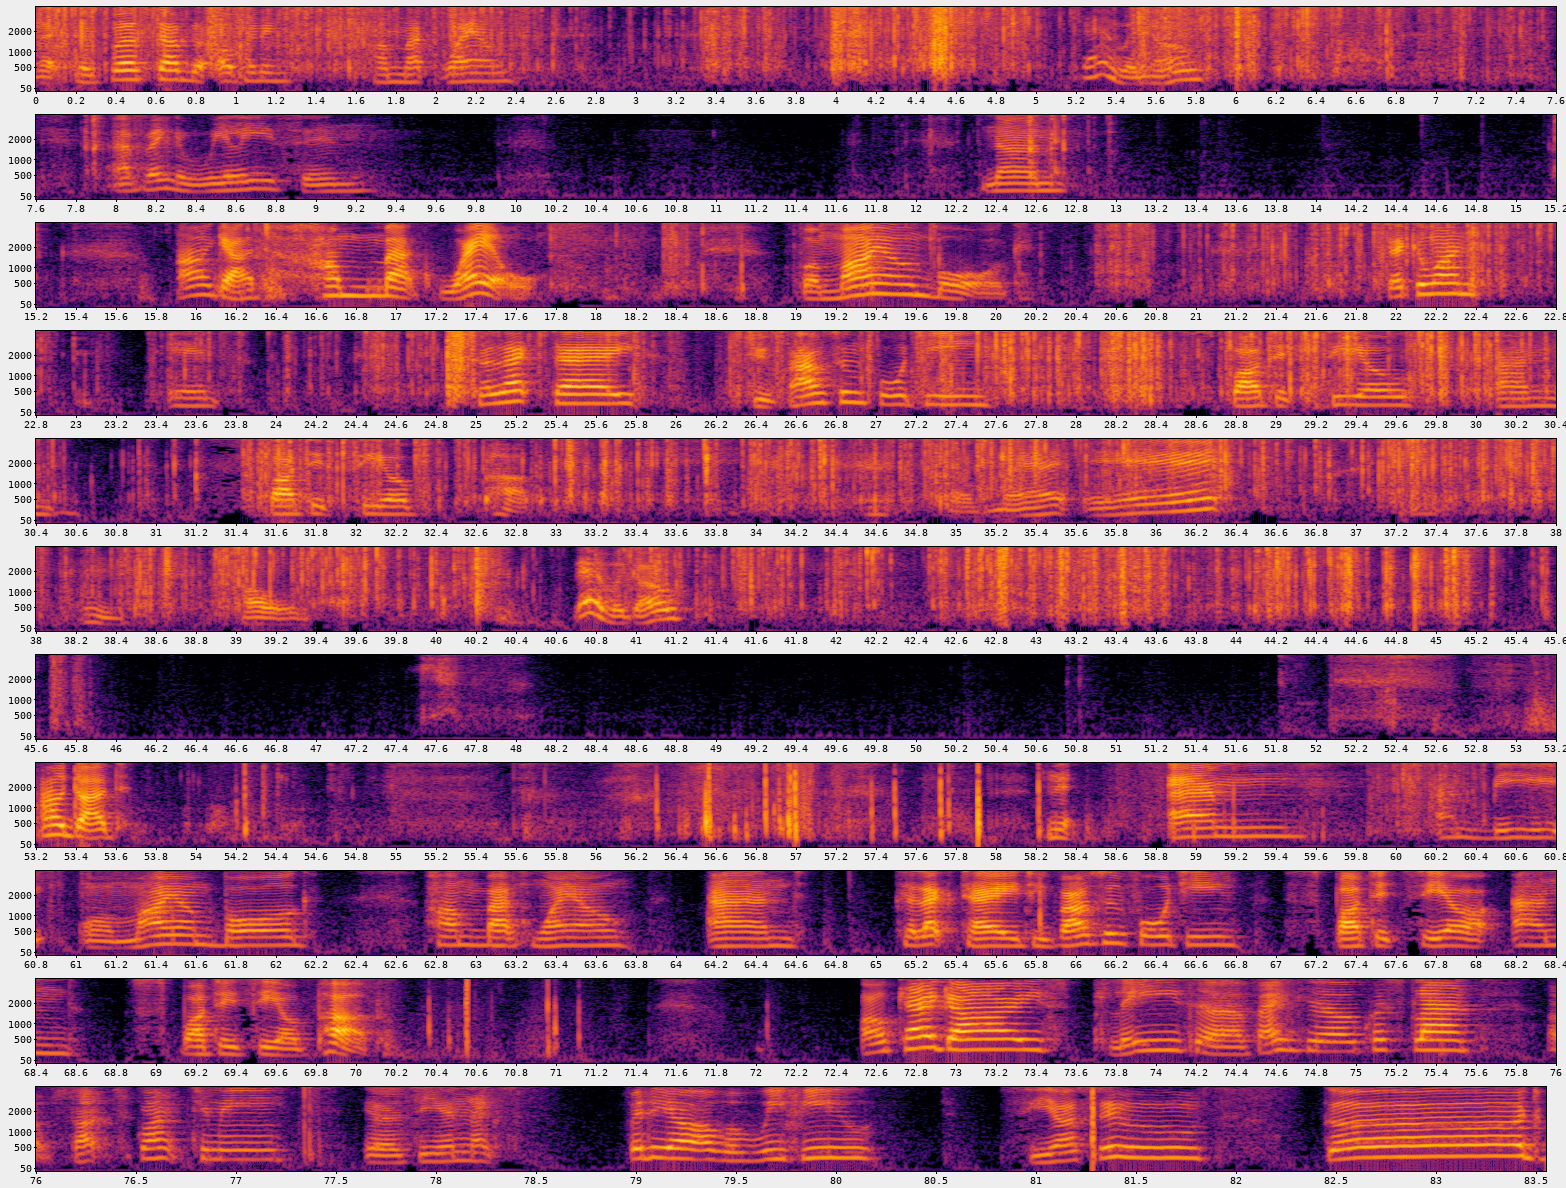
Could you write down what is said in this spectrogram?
That's the first up the opening Humpback Whale. There we go. I think release in none. I got humpback whale from own Borg. Second one is CollectA 2014 Spotted Seal and Spotted Seal Pup. Somewhere it's holes. There we go. Yes. Oh, I got M and B or Mayan Borg, Humpback Whale, and CollectA 2014 Spotted Seal and Spotted Seal Pup. Okay, guys, please uh, thank you, Chris Bland, subscribe to me. You'll see you next video of a review. See you soon. Goodbye.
